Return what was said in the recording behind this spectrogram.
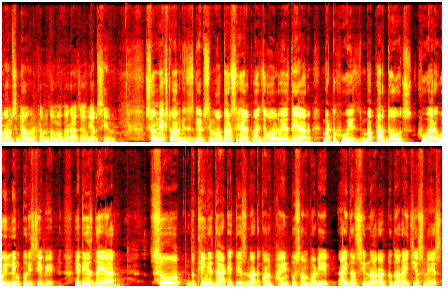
comes down from the mother as we have seen. So next one gives mother's help is always there but who is but for those who are willing to receive it it is there so the thing is that it is not confined to somebody either sinner or to the righteousness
